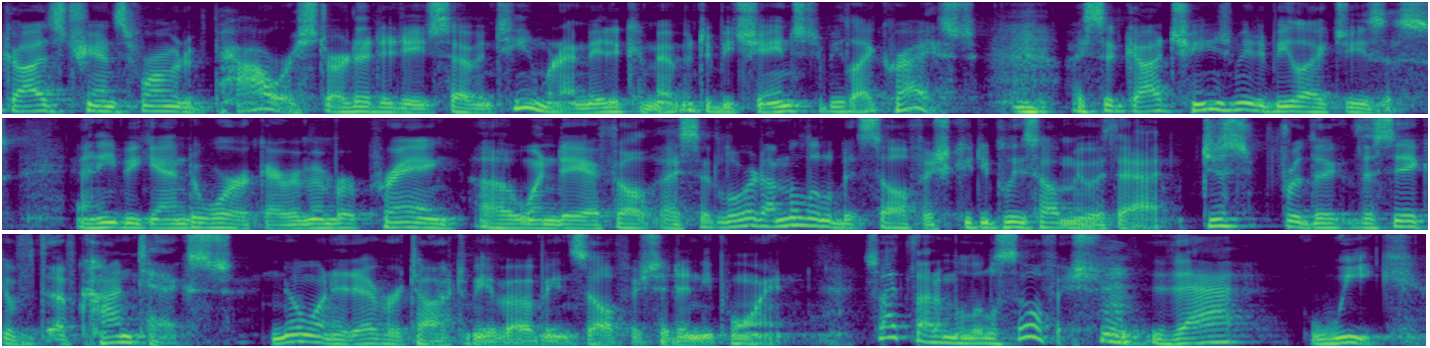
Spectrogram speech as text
God's transformative power started at age 17 when I made a commitment to be changed to be like Christ. Mm-hmm. I said, God, change me to be like Jesus. And He began to work. I remember praying uh, one day, I felt, I said, Lord, I'm a little bit selfish. Could you please help me with that? Just for the, the sake of, of context, no one had ever talked to me about being selfish at any point. So I thought I'm a little selfish. Hmm. That week,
